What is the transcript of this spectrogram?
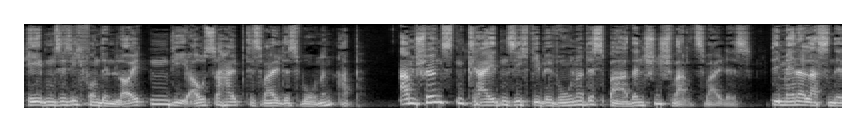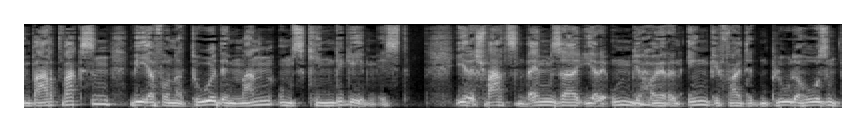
heben sie sich von den Leuten, die außerhalb des Waldes wohnen, ab. Am schönsten kleiden sich die Bewohner des badenschen Schwarzwaldes. Die Männer lassen den Bart wachsen, wie er von Natur dem Mann ums Kinn gegeben ist. Ihre schwarzen Wämser, ihre ungeheuren eng gefalteten Pluderhosen,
